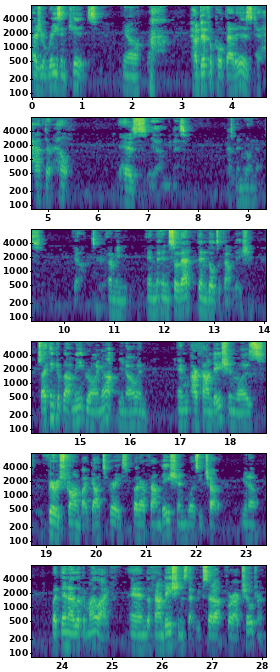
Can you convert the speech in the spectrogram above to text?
as you're raising kids, you know. how difficult that is to have their help has yeah, be nice. has been really nice. Great. I mean, and and so that then builds a foundation. So I think about me growing up, you know, and and our foundation was very strong by God's grace, but our foundation was each other, you know. But then I look at my life and the foundations that we've set up for our children,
